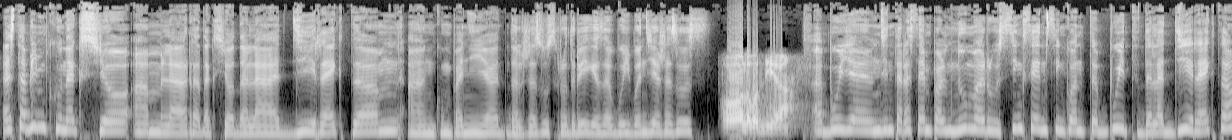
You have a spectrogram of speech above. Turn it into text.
Establim connexió amb la redacció de la Directa en companyia del Jesús Rodríguez. Avui, bon dia, Jesús. Hola, bon dia. Avui ens interessem pel número 558 de la Directa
